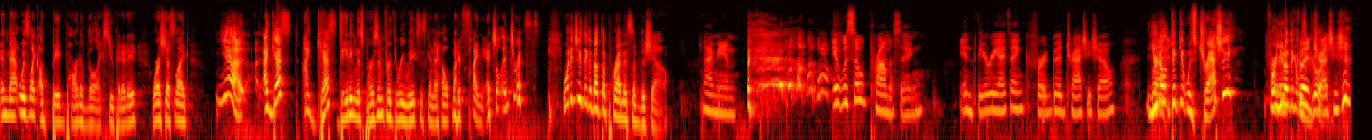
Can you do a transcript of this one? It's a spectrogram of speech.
and that was like a big part of the like stupidity, where it's just like, yeah, I guess I guess dating this person for three weeks is gonna help my financial interests. What did you think about the premise of the show? I mean, it was so promising in theory, I think, for a good trashy show. You don't think it was trashy? For Or you don't think it was good? trashy show.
